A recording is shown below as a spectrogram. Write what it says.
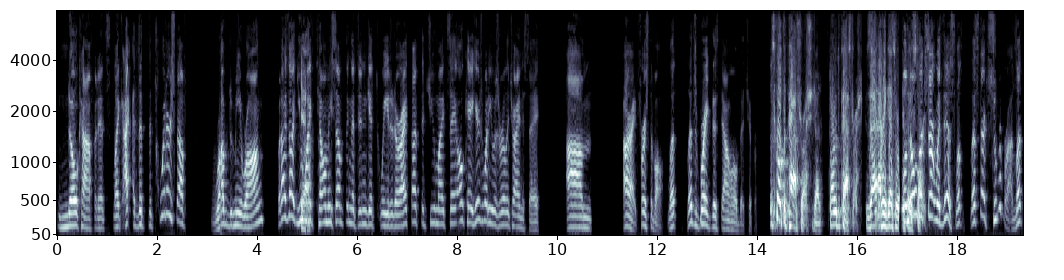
no confidence. Like I the, the Twitter stuff rubbed me wrong, but I thought you Yeah. might tell me something that didn't get tweeted, or I thought that you might say, okay, here's what he was really trying to say. Um all right, first of all, let let's break this down a little bit, Chipper. let's go with the pass rush judd start with the pass rush because i think that's where Well, no, let's start with this. Let, let's start super broad. Let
